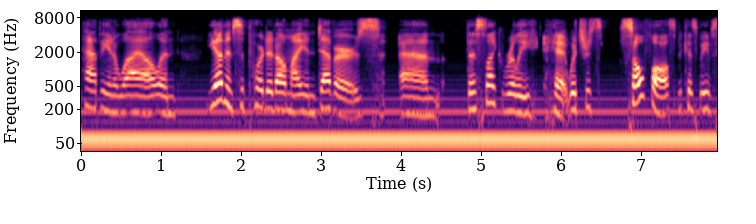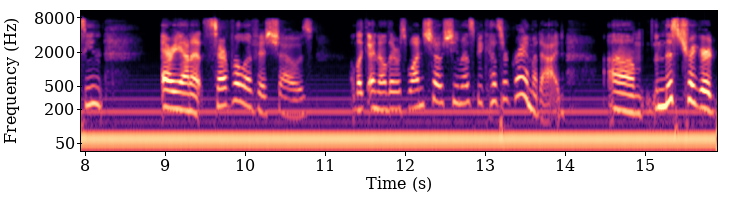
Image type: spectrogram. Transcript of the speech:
happy in a while, and you haven't supported all my endeavors." And this like really hit, which was so false because we've seen Ariana at several of his shows. Like I know there was one show she missed because her grandma died. Um, and this triggered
